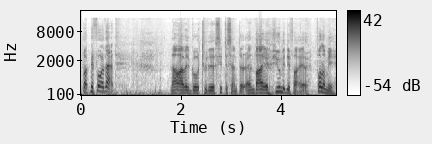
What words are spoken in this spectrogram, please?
But before that, now I will go to the city center and buy a humidifier. Follow me.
